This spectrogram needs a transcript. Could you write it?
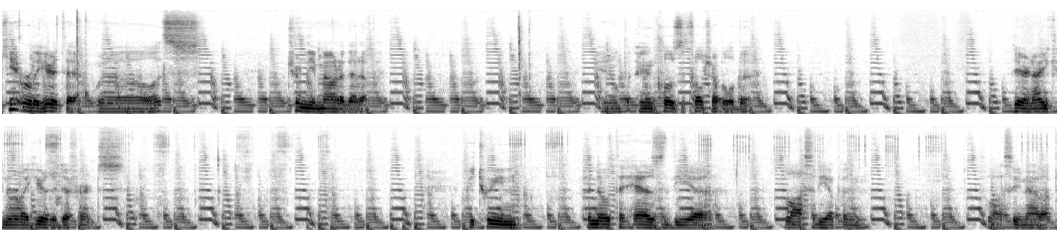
Can't really hear it that well. Let's turn the amount of that up. And, and close the filter up a little bit. There, now you can really hear the difference between the note that has the uh, velocity up and velocity not up.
